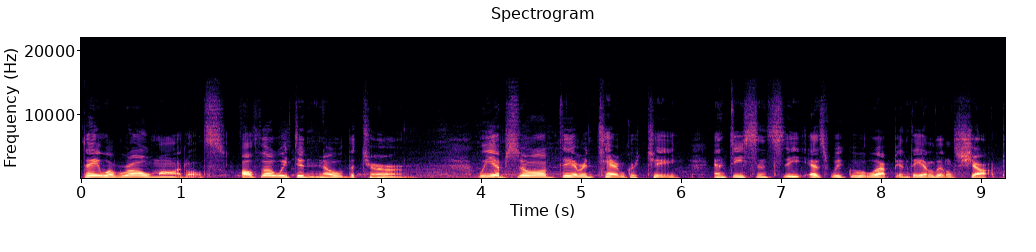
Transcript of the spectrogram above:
They were role models, although we didn't know the term. We absorbed their integrity and decency as we grew up in their little shop.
